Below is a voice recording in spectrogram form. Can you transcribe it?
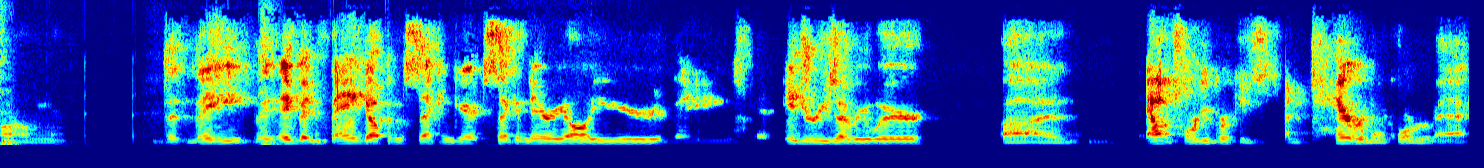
Um, they, they they've been banged up in the second secondary all year. They had injuries everywhere. Uh, Alex Hornibrook is a terrible quarterback.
